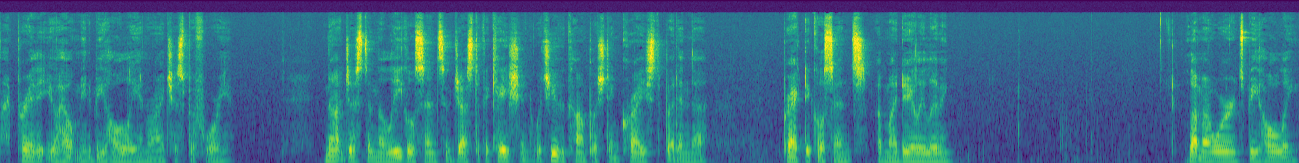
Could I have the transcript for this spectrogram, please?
I pray that you'll help me to be holy and righteous before you, not just in the legal sense of justification, which you've accomplished in Christ, but in the practical sense of my daily living. Let my words be holy.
